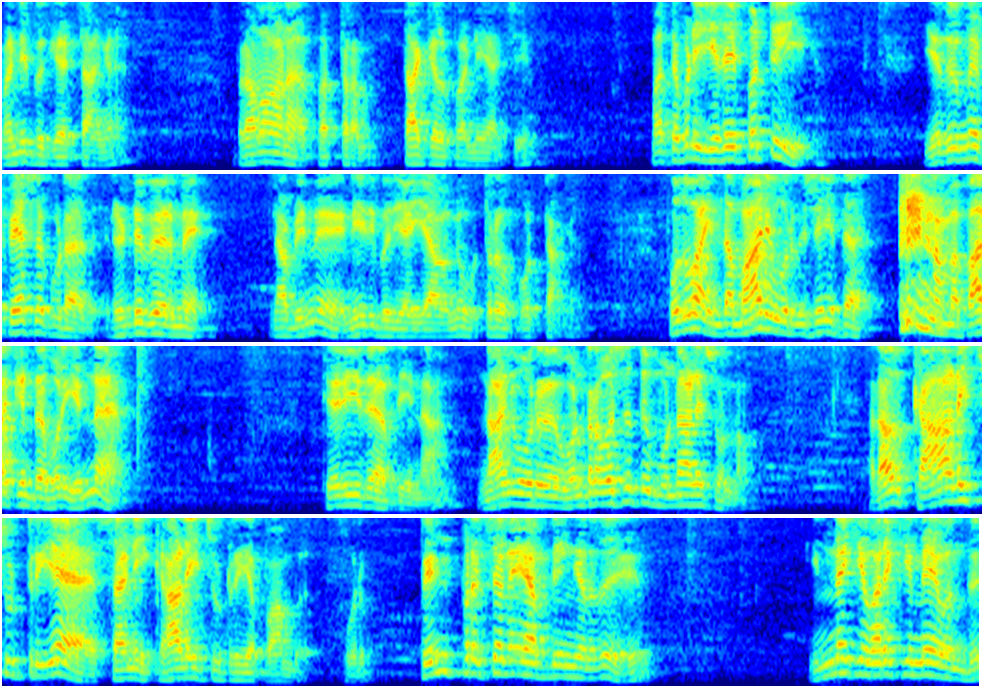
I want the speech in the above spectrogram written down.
மன்னிப்பு கேட்டாங்க. பிரமாண பத்திரம் தாக்கல் பண்ணியாச்சு. மற்றபடி இதை பற்றி எதுவுமே பேசக்கூடாது. ரெண்டு பேருமே அப்படின்னு நீதிபதி ஐயா அவங்க உத்தரவு போட்டாங்க. பொதுவாக இந்த மாதிரி ஒரு விஷயத்தை நம்ம பார்க்கின்ற போது என்ன தெரியுது அப்படின்னா நாங்கள் ஒரு ஒன்றரை வருஷத்துக்கு முன்னாலே சொன்னோம். அதாவது காலை சுற்றிய சனி காலை சுற்றிய பாம்பு ஒரு பெண் பிரச்சனை அப்படிங்கிறது இன்னைக்கு வரைக்குமே வந்து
